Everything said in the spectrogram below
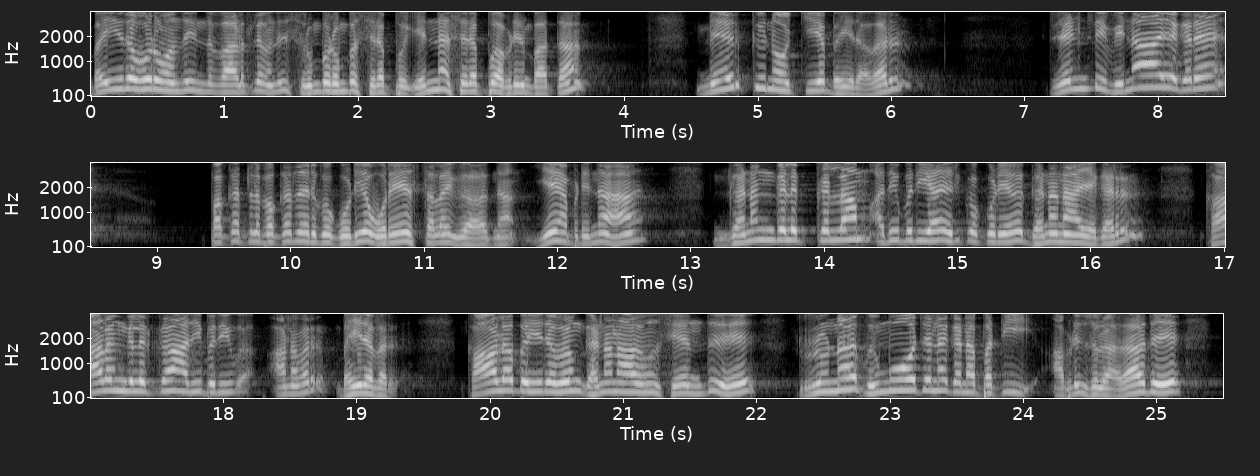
பைரவரும் வந்து இந்த காலத்தில் வந்து ரொம்ப ரொம்ப சிறப்பு. என்ன சிறப்பு அப்படின்னு பார்த்தா மேற்கு நோக்கிய பைரவர் ரெண்டு விநாயகரை பக்கத்தில் பக்கத்தில் இருக்கக்கூடிய ஒரே ஸ்தலம் தான் ஏன் அப்படின்னா கணங்களுக்கெல்லாம் அதிபதியாக இருக்கக்கூடியவர் கணநாயகர் காலங்களுக்கும் அதிபதி ஆனவர் பைரவர். கால பைரவரும் கணநாதரும் சேர்ந்து ருண விமோசன கணபதி அப்படின்னு சொல்லுவார் அதாவது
